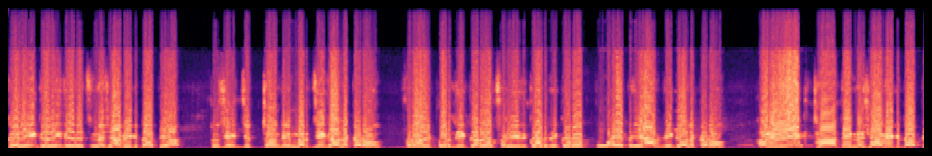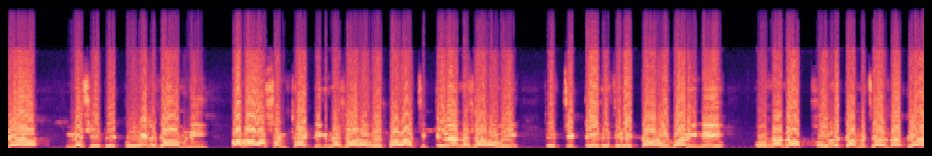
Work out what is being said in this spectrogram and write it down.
ਗਲੀ ਗਲੀ ਦੇ ਵਿੱਚ ਨਸ਼ਾ ਵਿਕਦਾ ਪਿਆ। ਤੁਸੀਂ ਜਿੱਥੋਂ ਦੀ ਮਰਜ਼ੀ ਗੱਲ ਕਰੋ, ਫਿਰੋਜ਼ਪੁਰ ਦੀ ਕਰੋ, ਫਰੀਦਕੋਟ ਦੀ ਕਰੋ, ਪੂਰੇ ਪੰਜਾਬ ਦੀ ਗੱਲ ਕਰੋ, ਹਰੇਕ ਥਾਂ ਤੇ ਨਸ਼ਾ ਵਿਕਦਾ ਪਿਆ। ਨਸ਼ੇ ਤੇ ਕੋਈ ਲਗਾਮ ਨਹੀਂ, ਭਾਵੇਂ ਉਹ ਸਿੰਥੈਟਿਕ ਨਸ਼ਾ ਹੋਵੇ, ਭਾਵੇਂ ਚਿੱਟੇ ਦਾ ਨਸ਼ਾ ਹੋਵੇ, ਤੇ ਚਿੱਟੇ ਦੇ ਜਿਹੜੇ ਕਾਰੋਬਾਰੀ ਨੇ, ਉਹਨਾਂ ਦਾ ਫੁੱਲ ਕੰਮ ਚੱਲਦਾ ਪਿਆ।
